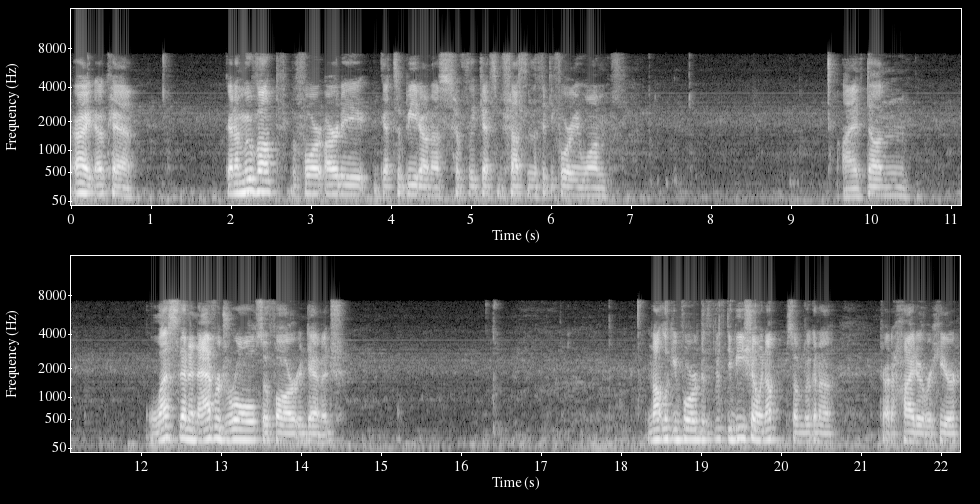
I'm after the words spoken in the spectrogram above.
Alright, okay. Gonna move up before Artie gets a beat on us. Hopefully get some shots in the 54E1. I've done less than an average roll so far in damage. Not looking forward to the 50B showing up, so I'm gonna try to hide over here.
